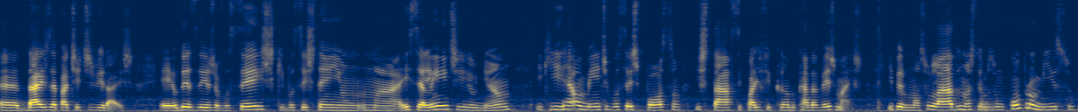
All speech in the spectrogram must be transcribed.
é, das hepatites virais. É, eu desejo a vocês que vocês tenham uma excelente reunião e que realmente vocês possam estar se qualificando cada vez mais. E pelo nosso lado, nós temos um compromisso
